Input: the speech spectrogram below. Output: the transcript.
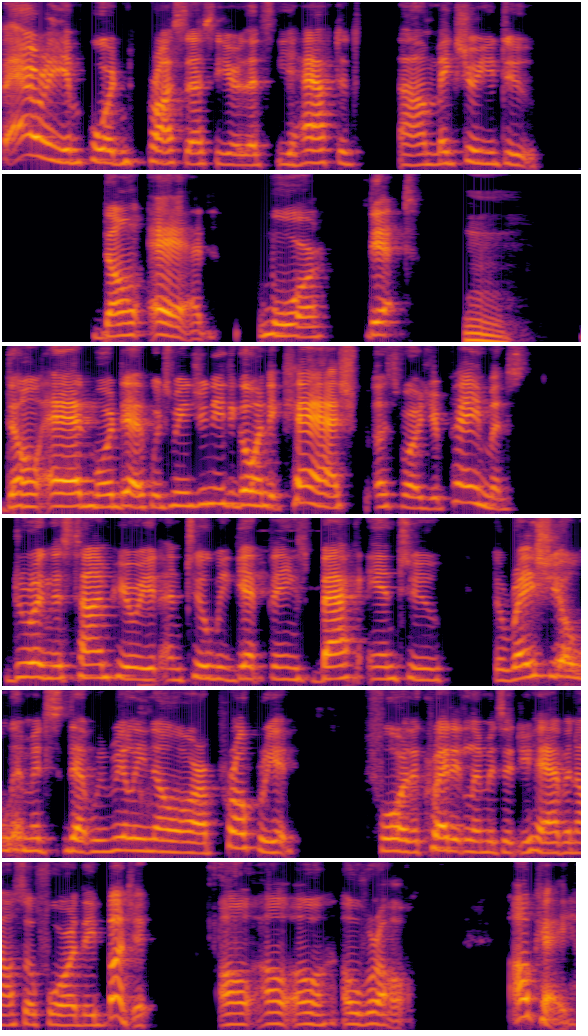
very important process here that you have to um, make sure you do. Don't add more debt. Mm. Don't add more debt, which means you need to go into cash as far as your payments during this time period until we get things back into the ratio limits that we really know are appropriate for the credit limits that you have and also for the budget all, all, all overall. Okay.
